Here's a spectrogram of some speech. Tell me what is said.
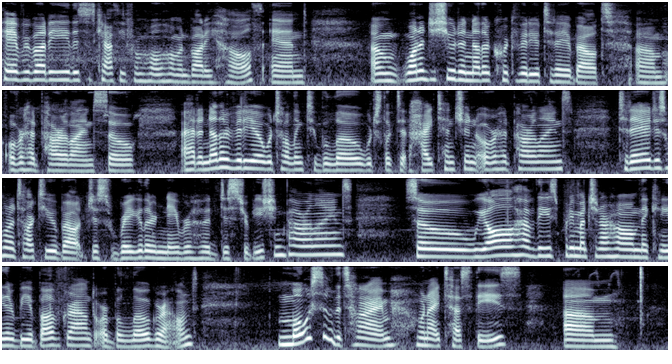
Hey everybody, this is Kathy from Whole Home and Body Health and I wanted to shoot another quick video today about um, overhead power lines. So I had another video which I'll link to below which looked at high tension overhead power lines. Today I just want to talk to you about just regular neighborhood distribution power lines. So we all have these pretty much in our home. They can either be above ground or below ground. Most of the time when I test these, um,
